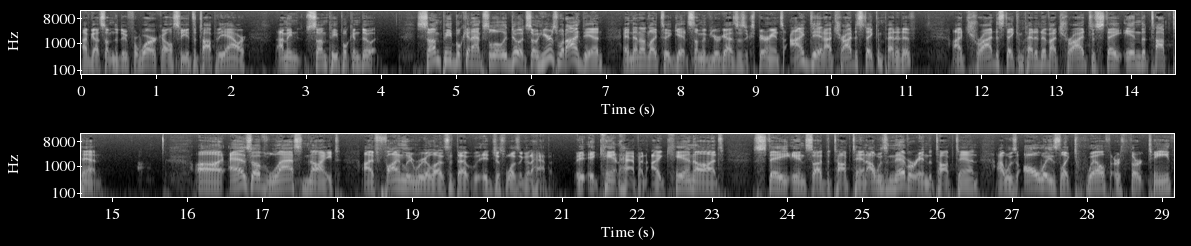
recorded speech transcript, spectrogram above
I've got something to do for work. I'll see you at the top of the hour." I mean, some people can do it. Some people can absolutely do it. So here's what I did, and then I'd like to get some of your guys' experience. I did. I tried to stay competitive. I tried to stay competitive. I tried to stay in the top 10. Uh, as of last night, I finally realized that, that it just wasn't going to happen. It, it can't happen. I cannot stay inside the top 10. I was never in the top 10. I was always like 12th or 13th.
